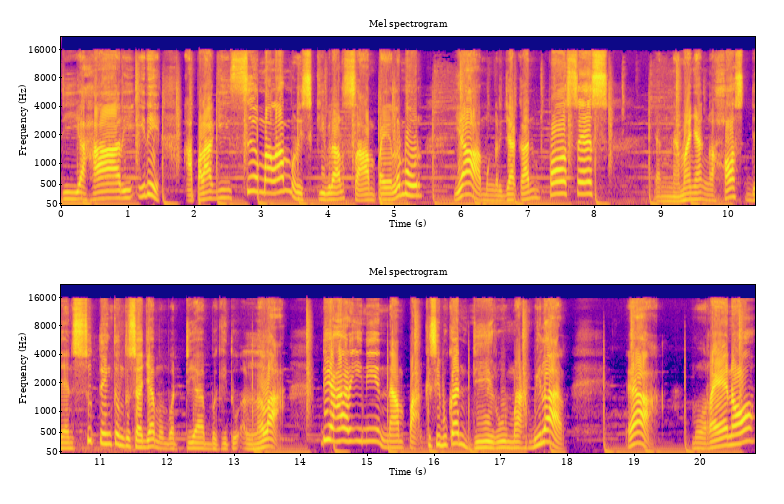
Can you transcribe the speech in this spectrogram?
di hari ini. Apalagi semalam Rizky Bilar sampai lembur Ya mengerjakan proses yang namanya nge-host dan syuting tentu saja membuat dia begitu lelah. Di hari ini nampak kesibukan di rumah Bilar. Ya, Moreno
